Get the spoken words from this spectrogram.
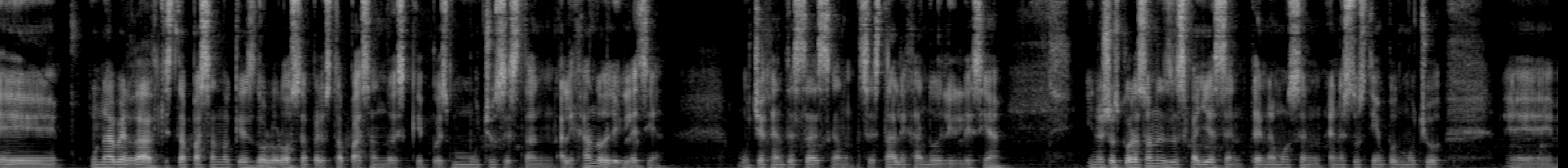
Eh, una verdad que está pasando que es dolorosa, pero está pasando es que pues muchos se están alejando de la iglesia. Mucha gente se está alejando de la iglesia y nuestros corazones desfallecen. Tenemos en, estos tiempos mucho, eh,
